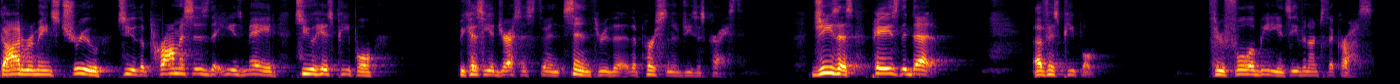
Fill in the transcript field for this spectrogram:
God remains true to the promises that he has made to his people because he addresses sin through the, the person of Jesus Christ. Jesus pays the debt of his people through full obedience, even unto the cross.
